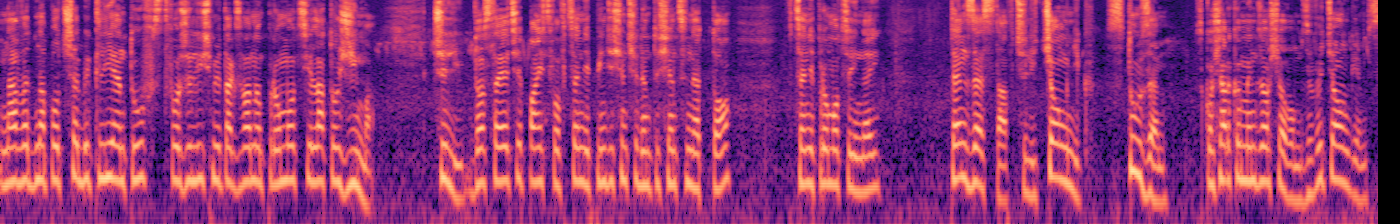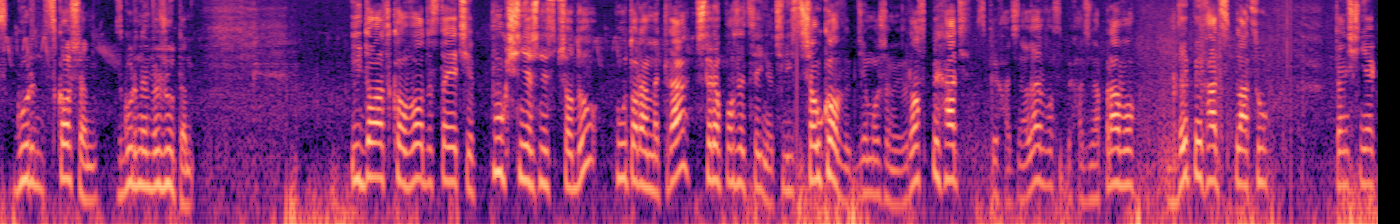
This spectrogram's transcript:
Nawet na potrzeby klientów stworzyliśmy tak zwaną promocję lato-zima. Czyli dostajecie Państwo w cenie 57 tysięcy netto, w cenie promocyjnej, ten zestaw, czyli ciągnik z tuzem, z kosiarką międzyosiową, z wyciągiem, z, gór, z koszem, z górnym wyrzutem. I dodatkowo dostajecie pług śnieżny z przodu, 1,5 metra, czteropozycyjny, czyli strzałkowy, gdzie możemy rozpychać, spychać na lewo, spychać na prawo, wypychać z placu ten śnieg.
